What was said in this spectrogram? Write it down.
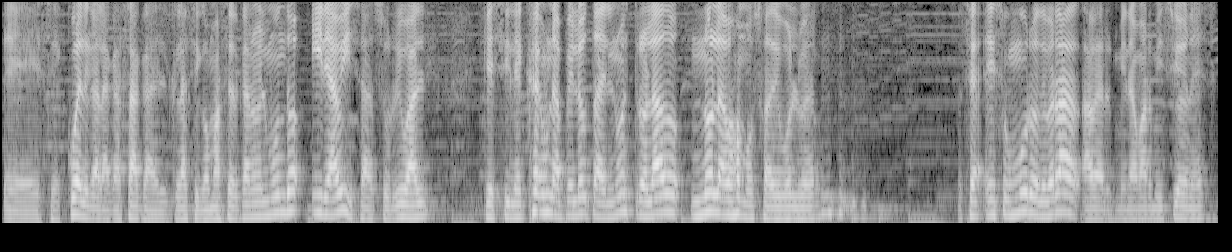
eh, se cuelga la casaca del clásico más cercano del mundo y le avisa a su rival que si le cae una pelota del nuestro lado, no la vamos a devolver. O sea, es un muro de verdad. A ver, Miramar Misiones,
